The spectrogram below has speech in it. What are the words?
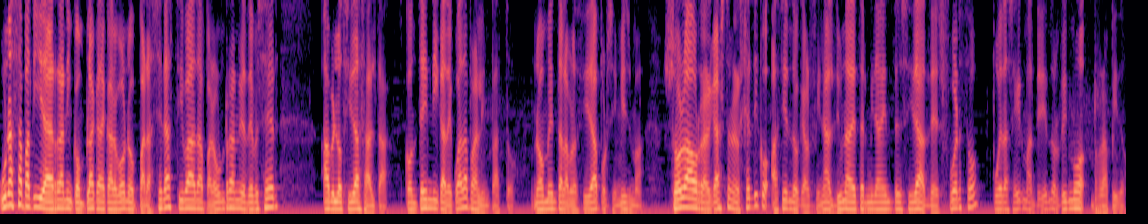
una zapatilla de running con placa de carbono para ser activada para un runner debe ser a velocidad alta, con técnica adecuada para el impacto. No aumenta la velocidad por sí misma, solo ahorra el gasto energético haciendo que al final de una determinada intensidad de esfuerzo pueda seguir manteniendo el ritmo rápido.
